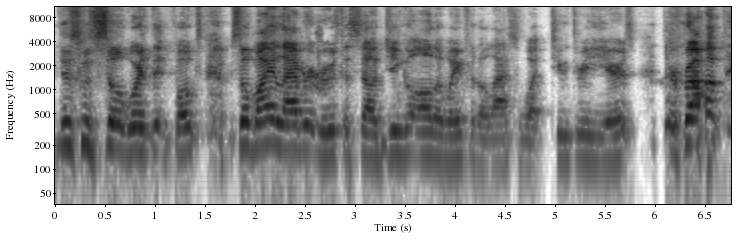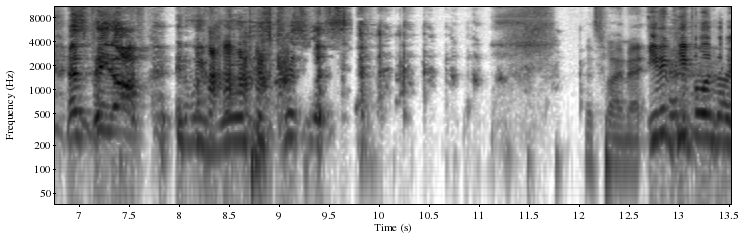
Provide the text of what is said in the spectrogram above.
this was so worth it, folks. So my elaborate ruse to sell Jingle all the way for the last what two three years to Rob has paid off, and we've ruined his Christmas. That's fine, man. Even people in the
